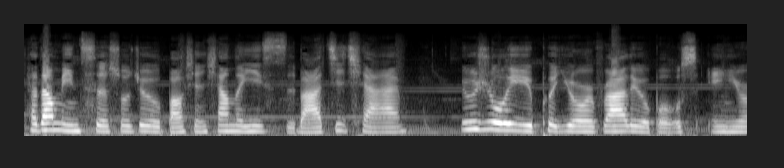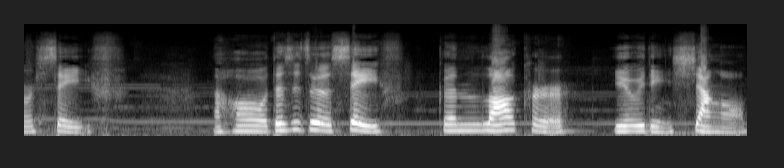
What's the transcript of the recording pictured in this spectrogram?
它当名词的时候就有保险箱的意思，把它记起来。Usually you put your valuables in your safe。然后，但是这个 safe 跟 locker 也有一点像哦。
